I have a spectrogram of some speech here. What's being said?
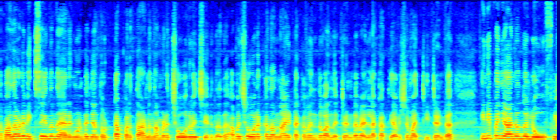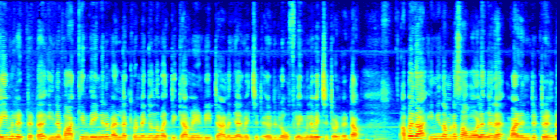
അപ്പോൾ അതവിടെ മിക്സ് ചെയ്യുന്ന നേരം കൊണ്ട് ഞാൻ തൊട്ടപ്പുറത്താണ് നമ്മുടെ ചോറ് വെച്ചിരുന്നത്. അപ്പോൾ ചോറൊക്കെ നന്നായിട്ടൊക്കെ വെന്ത് വന്നിട്ടുണ്ട്. വെള്ളമൊക്കെ അത്യാവശ്യം വറ്റിയിട്ടുണ്ട്. ഇനിയിപ്പോൾ ഞാനൊന്ന് ലോ ഫ്ലെയിമിൽ ഇട്ടിട്ട് ഇതിന് ബാക്കി എന്തെങ്കിലും വെള്ളമൊക്കെ ഉണ്ടെങ്കിൽ ഒന്ന് വറ്റിക്കാൻ വേണ്ടിയിട്ടാണ് ഞാൻ വെച്ചിട്ട് ഒരു ലോ ഫ്ലെയിമിൽ വെച്ചിട്ടുണ്ട് കേട്ടോ. അപ്പോൾ ഇതാ ഇനി നമ്മുടെ സവോള ഇങ്ങനെ വഴഞ്ഞിട്ടുണ്ട്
